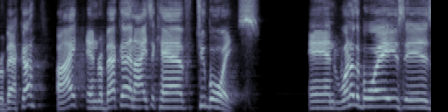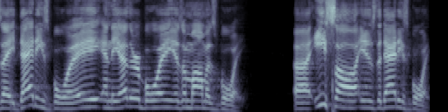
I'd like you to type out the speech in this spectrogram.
Rebecca. All right. And Rebecca and Isaac have two boys. And one of the boys is a daddy's boy, and the other boy is a mama's boy. Uh, Esau is the daddy's boy.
